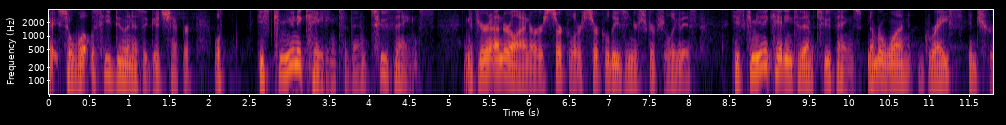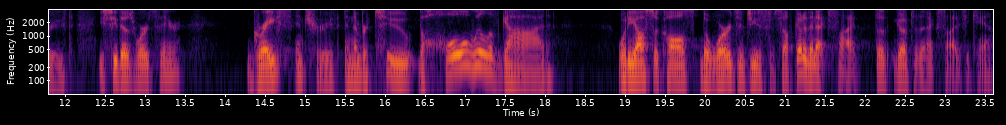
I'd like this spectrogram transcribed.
Okay, so what was he doing as a good shepherd? Well, he's communicating to them two things. And if you're an underliner or a circler, circle these in your scripture. Look at this. He's communicating to them two things. Number one, grace and truth. You see those words there? Grace and truth. And number two, the whole will of God, what he also calls the words of Jesus himself. Go to the next slide. Go up to the next slide if you can.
